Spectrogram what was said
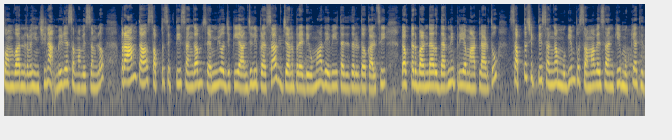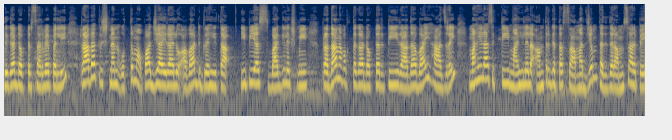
సోమవారం నిర్వహించిన మీడియా సమావేశంలో ప్రాంత సప్తశక్తి సంఘం సంయోజకి అంజలి ప్రసాద్ జనపరెడ్డి ఉమాదేవి తదితరులతో కలిసి డాక్టర్ బండారు ధర్నిప్రియ మాట్లాడుతూ సప్తశక్తి సంఘం ముగింపు సమావేశానికి ముఖ్య అతిథిగా డాక్టర్ సర్వేపల్లి రాధాకృష్ణన్ ఉత్తమ ఉపాధ్యాయురాలు అవార్డు గ్రహీత ఈపీఎస్ భాగ్యలక్ష్మి ప్రధాన వక్తగా డాక్టర్ టి రాధాబాయ్ హాజరై మహిళా శక్తి మహిళల అంతర్గత సామర్థ్యం తదితర అంశాలపై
